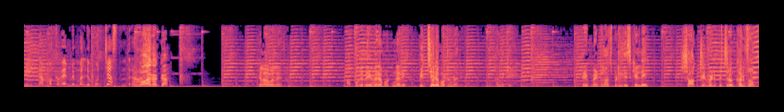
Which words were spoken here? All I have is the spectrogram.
మీ నమ్మకమే మిమ్మల్ని ముంచేస్తుందిరా. నువ్వు ఆగక్క. గెలవలేదు అప్పకి దైవమైన పట్టుండాలి? పిచ్చైనా పట్టుండాలి. అందుకే రేపు మెంటల్ హాస్పిటల్ తీసుకెళ్ళి షాక్ ట్రీట్మెంట్ ఇప్పించడం కన్ఫర్మ్.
